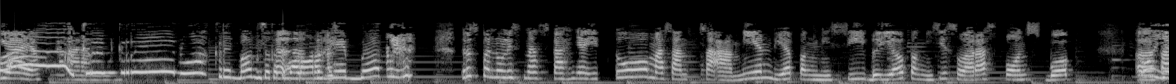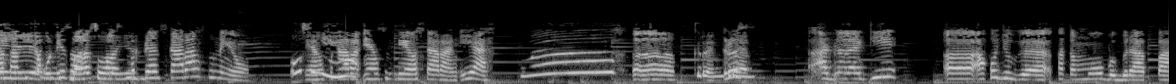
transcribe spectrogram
iya yang sekarang Keren keren. Wah keren banget bisa ketemu orang-orang hebat. Terus penulis naskahnya itu Mas Santosa Amin, dia pengisi beliau pengisi suara SpongeBob. Oh, iya, salah iya, satu iya, unik suara suaranya. Dan sekarang Suneo. Oh yang serius? sekarang yang Suneo sekarang. Iya. Wah Eh, keren Terus keren. ada lagi eh, aku juga ketemu beberapa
